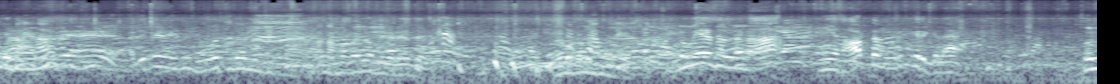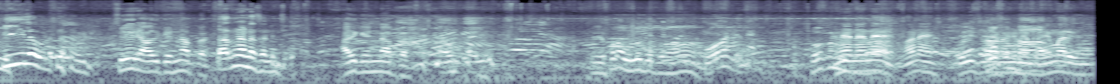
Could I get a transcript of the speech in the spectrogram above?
போட்டாங்கன்னா உண்மையே சொல்லணும்னா நீங்க சாப்பிட்ட முறுக்கு இருக்குல்ல கீழே முறுக்கு சரி அதுக்கு என்ன அப்ப? சரண சொன்னிச்சு அதுக்கு என்ன அப்ப? எப்படா உள்ள போறோம் போகணும் என்ன வாணே போலீஸ் வராங்கண்ணே பயமா இருக்குண்ணே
